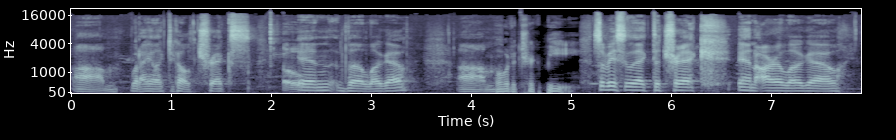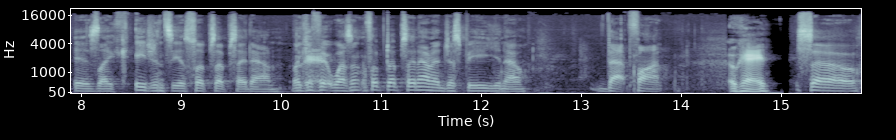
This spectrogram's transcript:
um, what I like to call tricks in the logo. What would a trick be? So basically, like the trick in our logo is like agency is flipped upside down. Like if it wasn't flipped upside down, it'd just be, you know, that font. Okay, So,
